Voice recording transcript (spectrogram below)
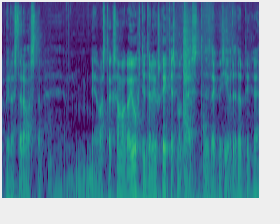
õpilastele vastab. ja vastaks sama ka juhtidele, ükskõik kes mu käest seda küsivad, et õppige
